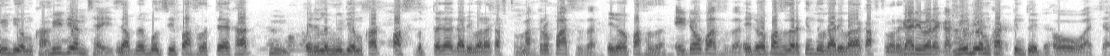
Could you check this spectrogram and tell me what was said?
মিডিয়াম খাট। মিডিয়াম সাইজ আপনি বলছি পাঁচ হাজার টাকা খাট। এটা হলো মিডিয়াম খাট টাকা গাড়ি ভাড়া কাস্টমার মাত্র এটাও এটাও পাঁচ হাজার। কিন্তু গাড়ি ভাড়া কাস্টমার গাড়ি ভাড়া customer। মিডিয়াম খাট কিন্তু এটা। ও আচ্ছা।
